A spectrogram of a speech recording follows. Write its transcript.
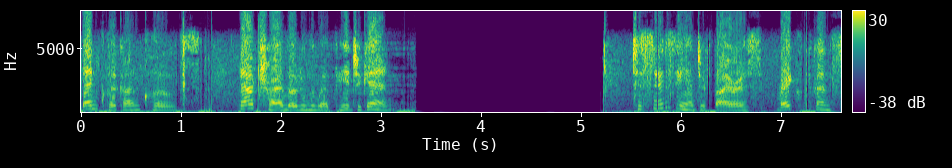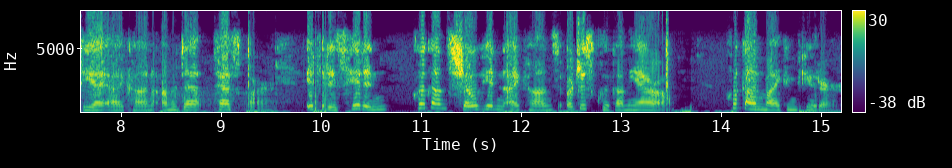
Then click on Close. Now try loading the web page again. To snooze the antivirus, right-click on CA icon on the taskbar. If it is hidden, click on Show Hidden Icons or just click on the arrow. Click on My Computer.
